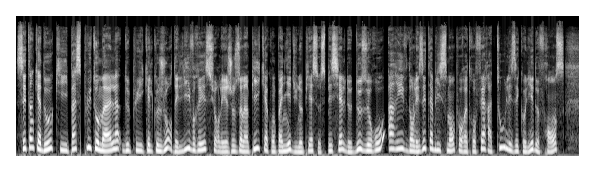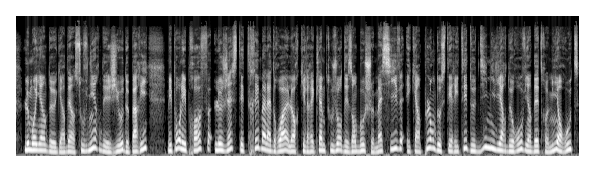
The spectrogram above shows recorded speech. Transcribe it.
C'est un cadeau qui passe plutôt mal. Depuis quelques jours, des livrets sur les Jeux Olympiques accompagnés d'une pièce spéciale de 2 euros arrivent dans les établissements pour être offerts à tous les écoliers de France. Le moyen de garder un souvenir des JO de Paris. Mais pour les profs, le geste est très maladroit alors qu'ils réclament toujours des embauches massives et qu'un plan d'austérité de 10 milliards d'euros vient d'être mis en route.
